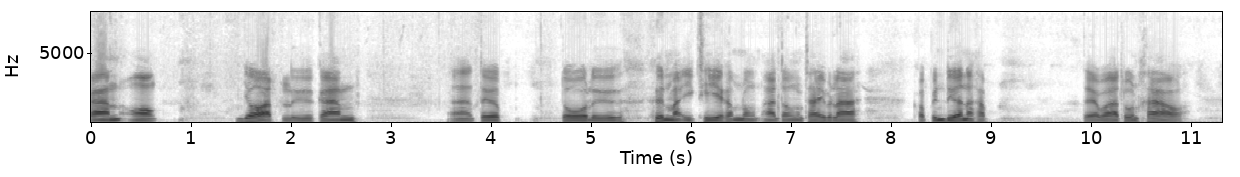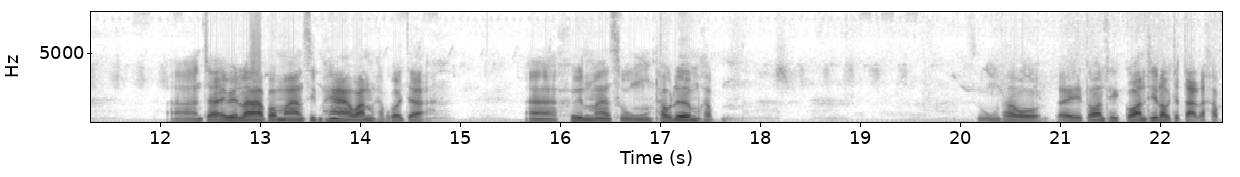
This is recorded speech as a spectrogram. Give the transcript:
การออกยอดหรือการเติบโตหรือขึ้นมาอีกทีครับต้องอาจต้องใช้เวลาก็เป็นเดือนนะครับ แต่ว่าต้นข้าวใช้เวลาประมาณสิบห้าวันครับก็จะขึ้นมาสูงเท่าเดิมครับ สูงเท่าไอตอนที่ก่อนที่เราจะตัดนะครับ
